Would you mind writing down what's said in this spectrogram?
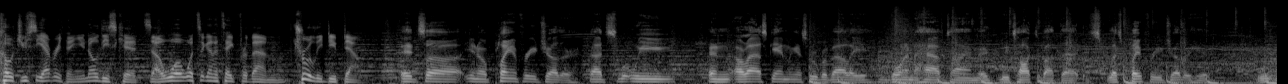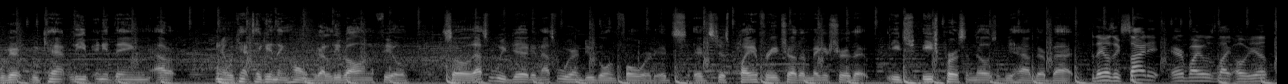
Coach, you see everything. You know these kids. Uh, what's it going to take for them, truly deep down? It's uh, you know playing for each other. That's what we in our last game against Hooper Valley, going into halftime, it, we talked about that. It's, let's play for each other here. We, we, we can't leave anything out. You know, we can't take anything home. We got to leave it all on the field. So that's what we did, and that's what we're going to do going forward. It's it's just playing for each other, making sure that each each person knows that we have their back. They was excited. Everybody was like, "Oh, yep,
